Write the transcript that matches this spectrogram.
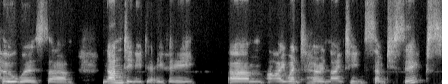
who was um, Nandini Devi, um, I went to her in 1976.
